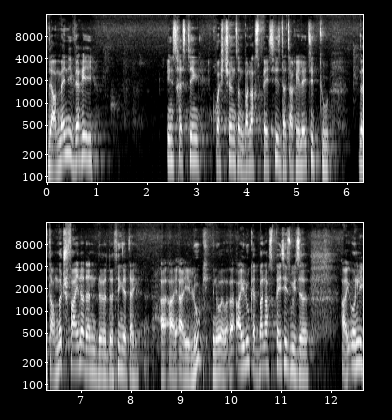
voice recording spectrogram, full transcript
there are many very interesting questions on Banach spaces that are related to that are much finer than the, the thing that I, I, I look. You know, I look at Banach spaces with a, I only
